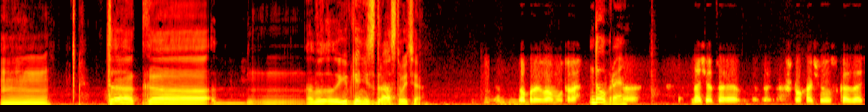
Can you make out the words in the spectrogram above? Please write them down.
Так, э, Евгений, здравствуйте. Доброе вам утро. Доброе. Значит, э, что хочу сказать.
